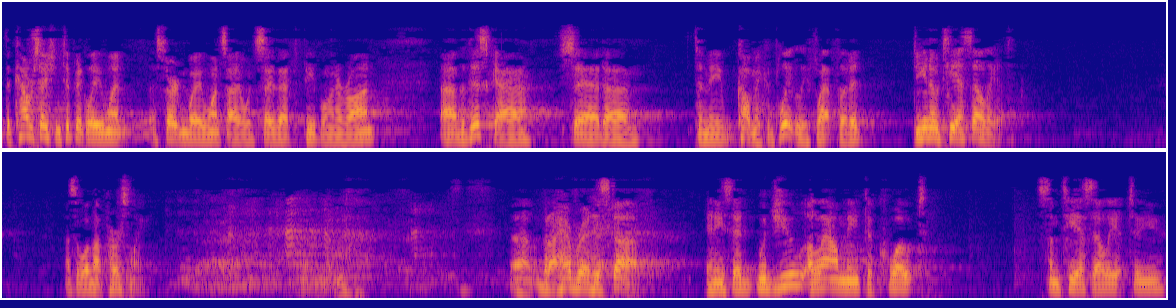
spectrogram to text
the conversation typically went a certain way once I would say that to people in Iran. Uh, but this guy said uh, to me, caught me completely flat-footed. Do you know T.S. Eliot? I said, well, not personally. Uh, but I have read his stuff. And he said, would you allow me to quote some T.S. Eliot to you?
